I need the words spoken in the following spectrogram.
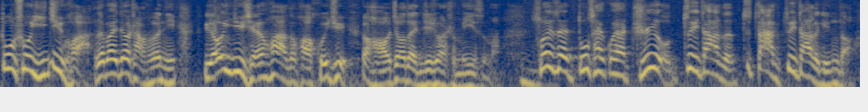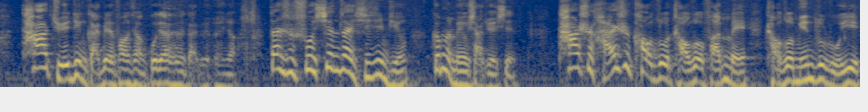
多说一句话，在外交场合你聊一句闲话的话，回去要好好交代你这句话什么意思嘛。所以在独裁国家，只有最大的最大最大的领导。他决定改变方向，国家才能改变方向。但是说现在习近平根本没有下决心，他是还是靠做炒作反美、炒作民族主义。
